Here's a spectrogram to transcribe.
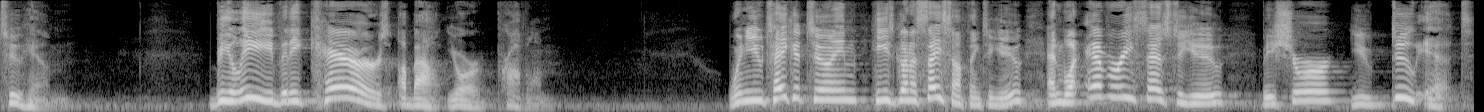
to Him. Believe that He cares about your problem. When you take it to Him, He's going to say something to you, and whatever He says to you, be sure you do it.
